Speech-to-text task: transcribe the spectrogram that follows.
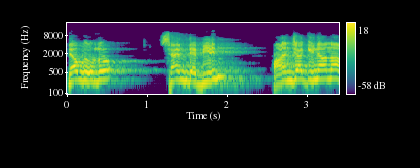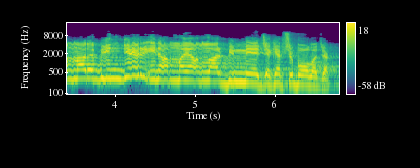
Ne buyurdu? Sen de bin, ancak inananları bindir, inanmayanlar binmeyecek. Hepsi bu olacak.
